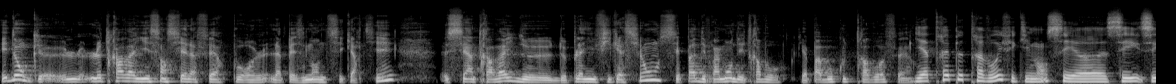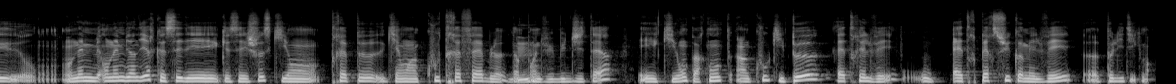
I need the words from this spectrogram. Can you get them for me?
Et donc, le, travail essentiel à faire pour l'apaisement de ces quartiers, c'est un travail de, de planification, c'est pas vraiment des travaux. Il n'y a pas beaucoup de travaux à faire. Il y a très peu de travaux, effectivement. C'est, euh, on, aime, on aime bien dire que c'est des, que c'est des choses qui ont, très peu, qui ont un coût très faible d'un mmh. point de vue budgétaire et qui ont par contre un coût qui peut être élevé ou être perçu comme élevé euh, politiquement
